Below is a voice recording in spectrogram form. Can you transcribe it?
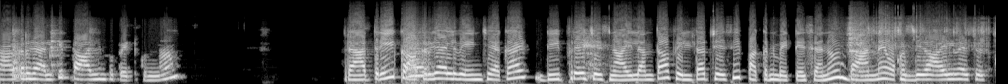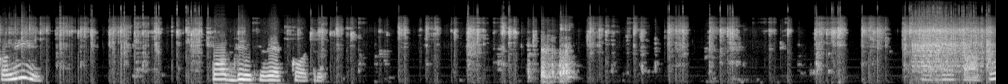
కాకరకాయలకి తాలింపు పెట్టుకుందాం. రాత్రి కాకరకాయలు వేయించాక డీప్ ఫ్రై చేసిన ఆయిల్ అంతా ఫిల్టర్ చేసి పక్కన పెట్టేశాను. దాన్నే ఒక ఆయిల్ వేసేసుకొని పోపు దినుసులు వేసుకోవటం కరివేపాకు.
